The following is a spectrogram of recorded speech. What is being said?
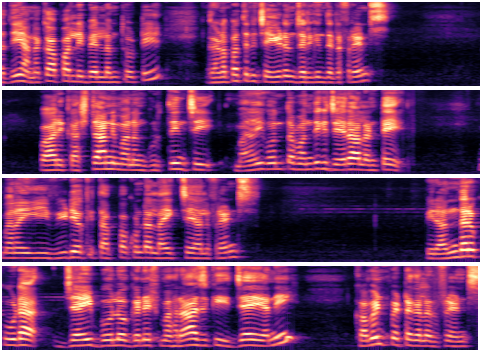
అది అనకాపల్లి బెల్లంతో గణపతిని చేయడం జరిగిందట ఫ్రెండ్స్. వారి కష్టాన్ని మనం గుర్తించి మరి కొంతమందికి చేరాలంటే మనం ఈ వీడియోకి తప్పకుండా లైక్ చేయాలి ఫ్రెండ్స్. మీరందరూ కూడా జై బోలో గణేష్ మహారాజ్కి జై అని కామెంట్ పెట్టగలరు ఫ్రెండ్స్.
